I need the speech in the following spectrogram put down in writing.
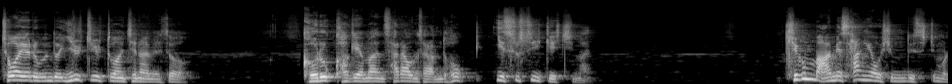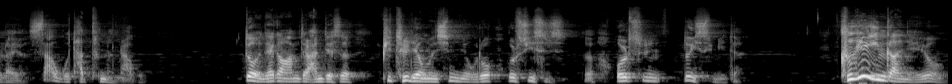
저와 여러분도 일주일 동안 지나면서 거룩하게만 살아온 사람도 혹 있을 수 있겠지만 지금 마음에 상해 오신 분도 있을지 몰라요. 싸우고 다투느라고. 또 내가 마음대로 안 돼서 비틀려온 심령으로 올 수 있을, 올 수도 있습니다. 그게 인간이에요.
